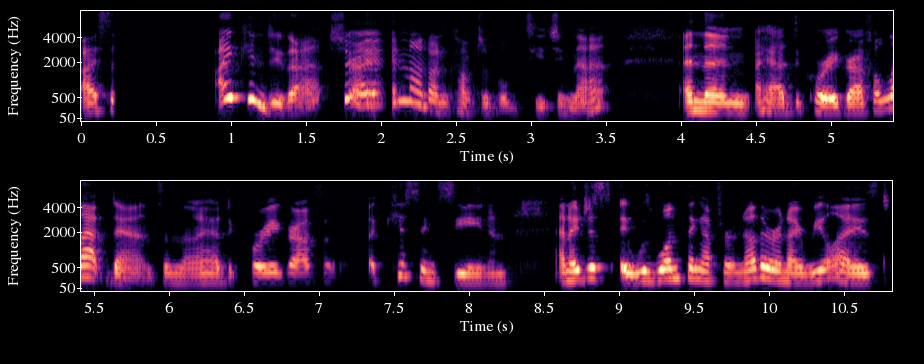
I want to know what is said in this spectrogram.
I said, I can do that. Sure, I'm not uncomfortable teaching that. And then I had to choreograph a lap dance, and then I had to choreograph a, a kissing scene, and and I just it was one thing after another, and I realized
